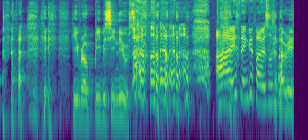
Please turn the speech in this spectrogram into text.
he, wrote BBC News. I think if I was listening, I mean,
